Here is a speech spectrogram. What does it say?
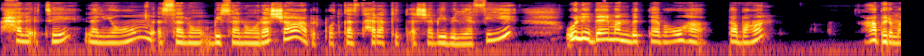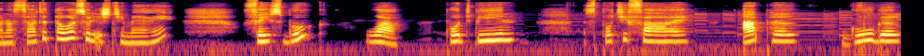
حلقتي لليوم سالون بسالون رشا عبر بودكاست حركة الشبيب اليافية واللي دايما بتتابعوها طبعا عبر منصات التواصل الاجتماعي فيسبوك وبودبين سبوتيفاي أبل جوجل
